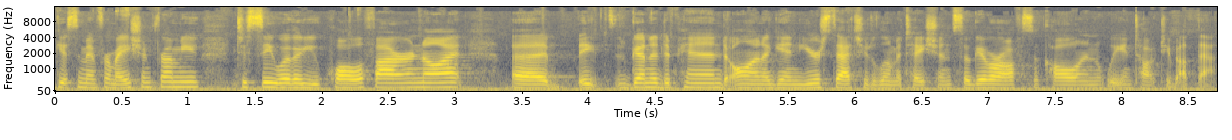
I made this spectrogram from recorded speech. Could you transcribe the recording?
get some information from you to see whether you qualify or not. Uh, it's going to depend on, again, your statute of limitations. So give our office a call and we can talk to you about that.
